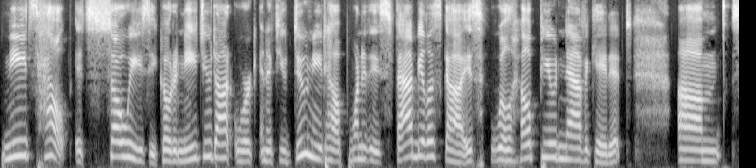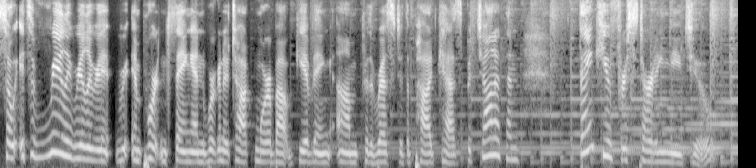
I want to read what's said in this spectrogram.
needs help. It's so easy. Go to needyou.org. And if you do need help, one of these fabulous guys will help you navigate it. Um, so it's a really, really re- important thing. And we're going to talk more about giving um, for the rest of the podcast. But Jonathan, thank you for starting Need You.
